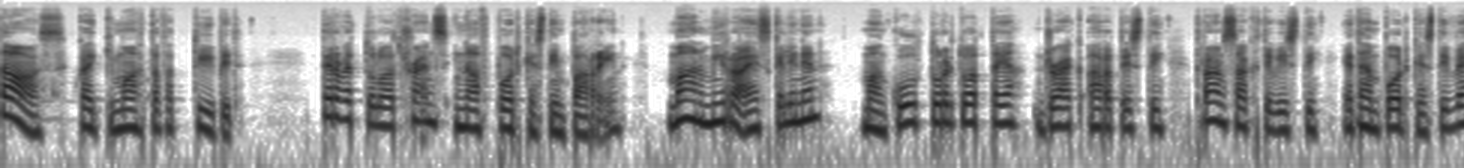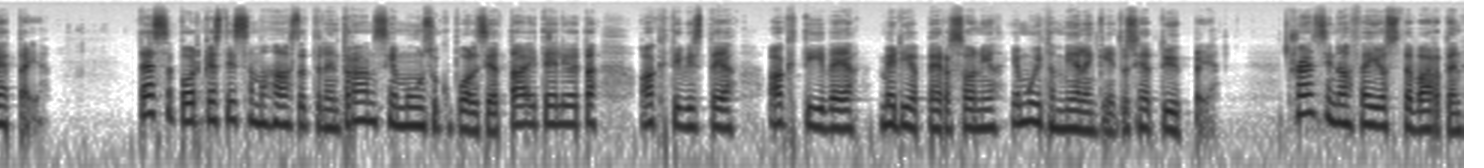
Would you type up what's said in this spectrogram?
taas, kaikki mahtavat tyypit. Tervetuloa Trans Enough podcastin pariin. Mä oon Mira Eskelinen, mä oon kulttuurituottaja, drag-artisti, transaktivisti ja tämän podcastin vetäjä. Tässä podcastissa mä haastattelen trans- ja muun sukupuolisia taiteilijoita, aktivisteja, aktiiveja, mediapersonia ja muita mielenkiintoisia tyyppejä. Trans Enough ei ole sitä varten,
